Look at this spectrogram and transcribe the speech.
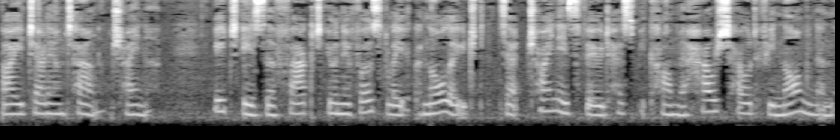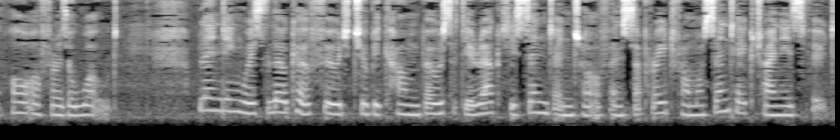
by Jialiang Tang, China. It is a fact universally acknowledged that Chinese food has become a household phenomenon all over the world, blending with local food to become both a direct descendant of and separate from authentic Chinese food.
